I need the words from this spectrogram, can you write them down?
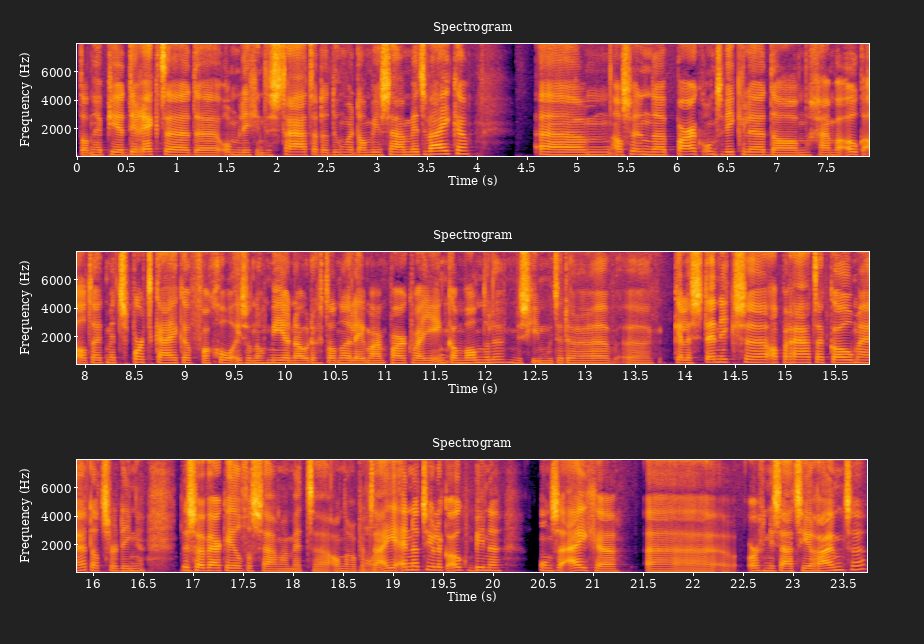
dan heb je direct de omliggende straten. Dat doen we dan weer samen met wijken. Um, als we een park ontwikkelen, dan gaan we ook altijd met sport kijken. Van goh, is er nog meer nodig dan alleen maar een park waar je in kan wandelen? Misschien moeten er uh, calisthenics apparaten komen, hè, dat soort dingen. Dus wij werken heel veel samen met andere partijen. En natuurlijk ook binnen onze eigen organisatie Ruimte.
